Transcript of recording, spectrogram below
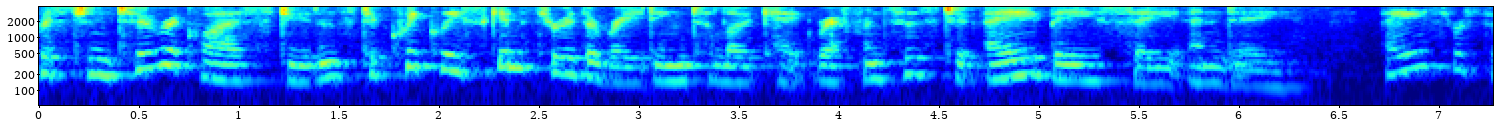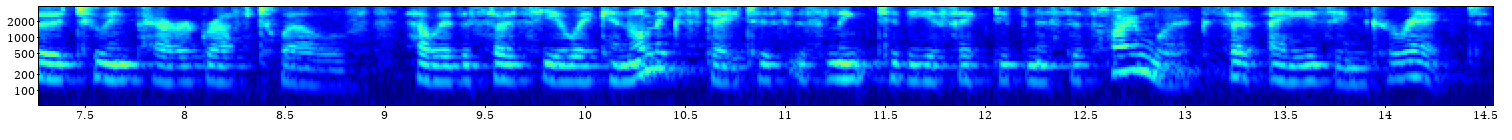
Question 2 requires students to quickly skim through the reading to locate references to A, B, C, and D. A is referred to in paragraph 12. However, socioeconomic status is linked to the effectiveness of homework, so A is incorrect.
